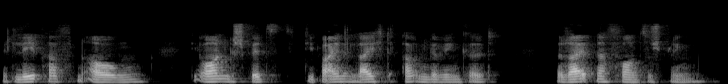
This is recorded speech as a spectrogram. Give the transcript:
mit lebhaften Augen, die Ohren gespitzt, die Beine leicht angewinkelt, bereit nach vorn zu springen.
